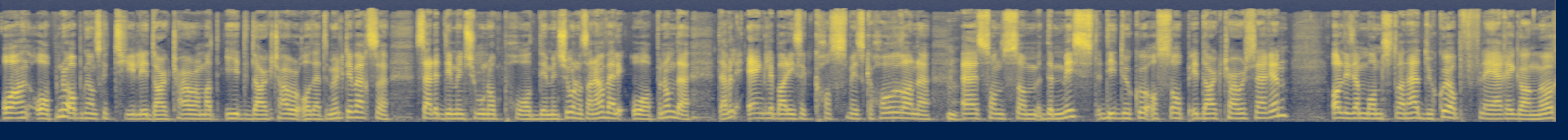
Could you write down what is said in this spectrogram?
Og han åpner jo opp ganske tydelig i Dark Tower om at i The Dark Tower og dette multiverset så er det dimensjoner på dimensjoner. Så han er jo veldig åpen om det. Det er vel egentlig bare disse kosmiske horrorene, eh, sånn som The Mist. De dukker også opp i Dark Tower-serien. Alle disse monstrene her dukker jo opp flere ganger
